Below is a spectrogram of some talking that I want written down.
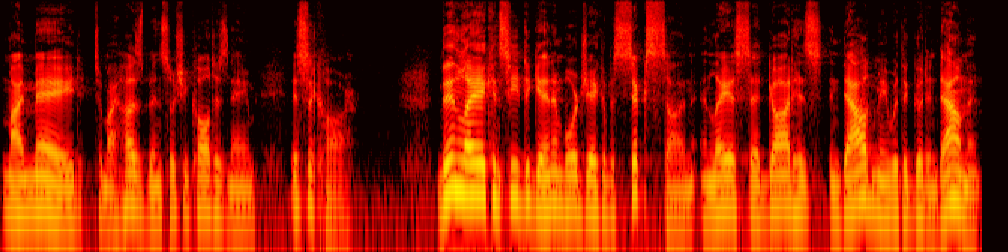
my maid to my husband, so she called his name Issachar. Then Leah conceived again and bore Jacob a sixth son. And Leah said, God has endowed me with a good endowment.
